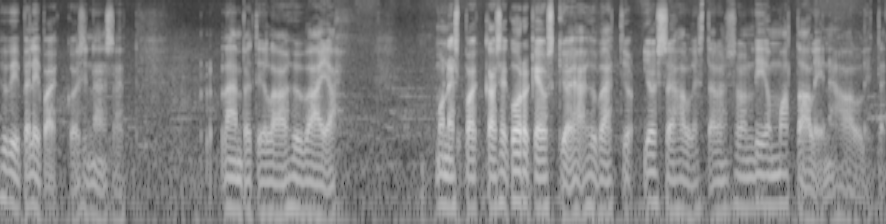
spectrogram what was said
hyviä pelipaikkoja sinänsä. Et lämpötila on hyvä ja monessa paikkaa se korkeuskin on ihan hyvä, että jo, joissain hallissa se on liian matalinen hallit. Että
